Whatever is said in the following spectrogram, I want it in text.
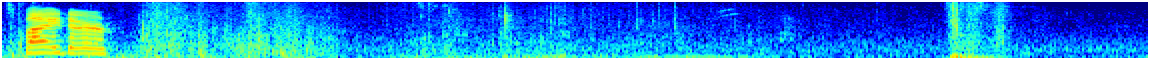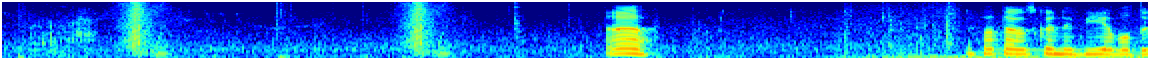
Spider! Ugh. I thought I was gonna be able to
